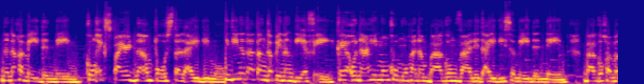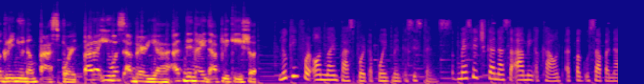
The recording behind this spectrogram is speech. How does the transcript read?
na naka-maiden name. Kung expired na ang postal ID mo, hindi natatanggapin ng DFA. Kaya unahin mong kumuha ng bagong valid ID sa maiden name bago ka mag-renew ng passport para iwas aberya at denied application. Looking for online passport appointment assistance? Mag-message ka na sa aming account at pag-usapan natin.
